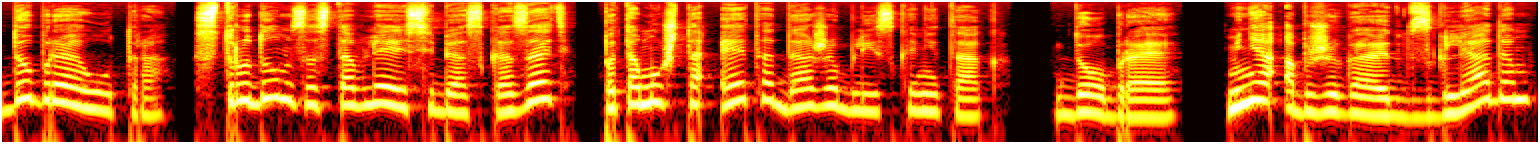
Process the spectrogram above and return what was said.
Доброе утро. С трудом заставляю себя сказать, потому что это даже близко не так. Доброе. Меня обжигают взглядом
